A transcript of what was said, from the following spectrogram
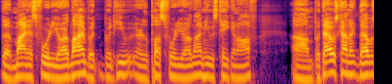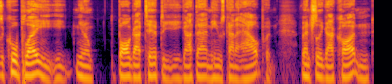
the minus forty yard line, but but he or the plus forty yard line he was taken off. Um, but that was kind of that was a cool play. He, he you know the ball got tipped, he, he got that, and he was kind of out, but eventually got caught. And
